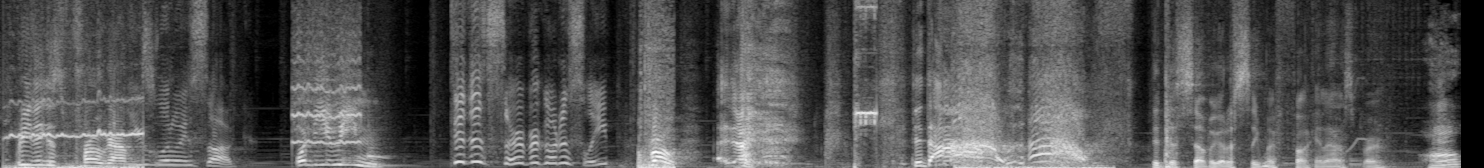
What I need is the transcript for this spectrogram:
What do you think is programmed? You literally suck. What do you mean, Did the server go to sleep? bro? Did ah! Ow! Did the server go to sleep? My fucking ass, bro. Huh?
